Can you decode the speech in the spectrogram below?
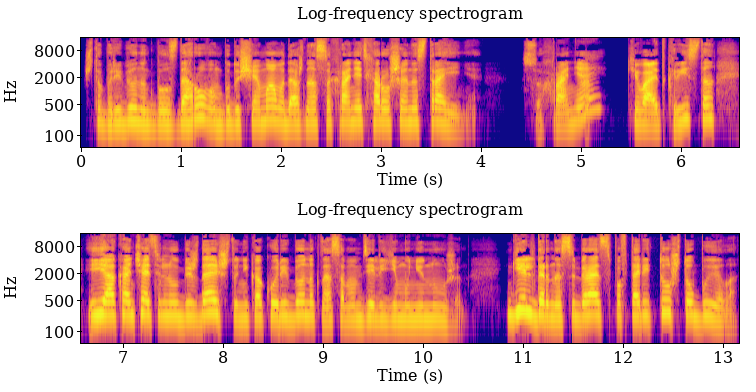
Чтобы ребенок был здоровым, будущая мама должна сохранять хорошее настроение. Сохраняй, — кивает Кристен, и я окончательно убеждаюсь, что никакой ребенок на самом деле ему не нужен. Гельдерна собирается повторить то, что было.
